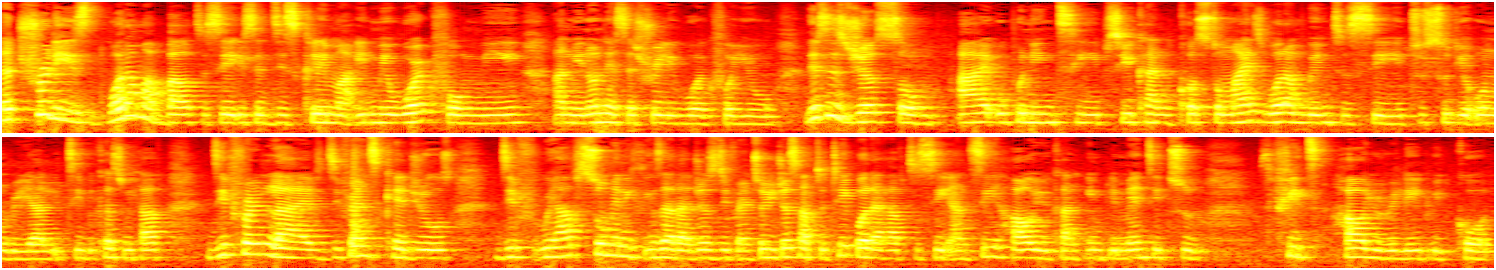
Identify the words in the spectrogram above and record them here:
the truth is what i'm about to say is a disclaimer. It may work for me and may not necessarily work for you. This is just some eye-opening tips. You can customize what i'm going to say to suit your own reality because we have different lives different schedules diff we have so many things that are just different. So you just have to take what i have to say and see how you can implement it to fit how you relate with God.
